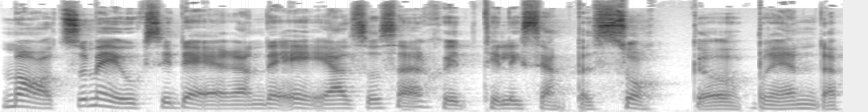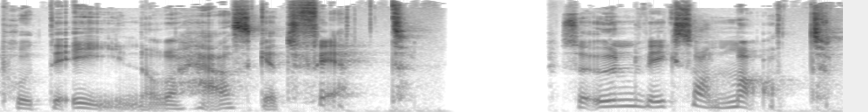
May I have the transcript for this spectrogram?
Mat som är oxiderande är alltså särskilt till exempel socker, brända proteiner och härsket fett. Så undvik sån mat.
